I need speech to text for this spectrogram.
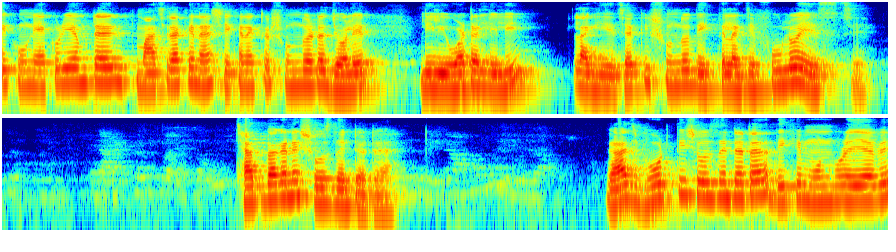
দেখুন অ্যাকোরিয়ামটায় মাছ রাখে না, সেখানে একটা সুন্দর একটা জলের লিলি, ওয়াটার লিলি লাগিয়েছে। আর কি সুন্দর দেখতে লাগছে, ফুলও এসছে। ছাদ বাগানের সজনের ডাটা। গাছ ভর্তি সজনে ডাটা দেখে মন ভরে যাবে।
